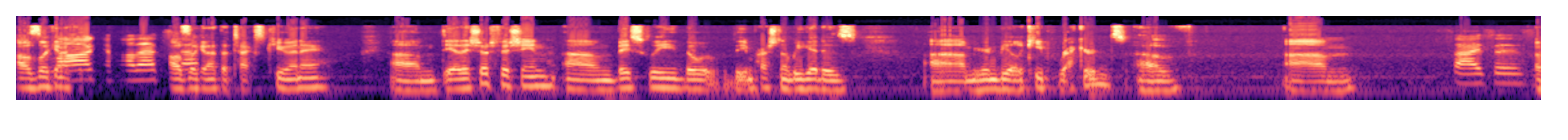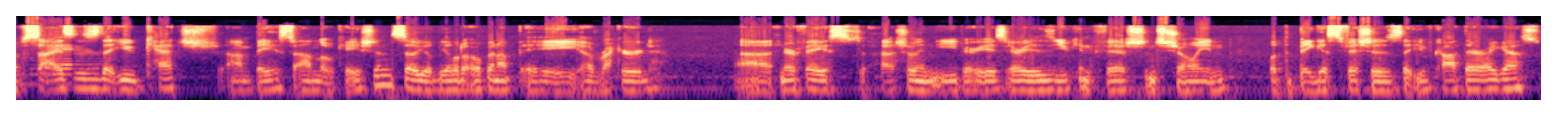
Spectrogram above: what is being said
I was looking at. and all that I was stuff. looking at the text Q and A. Um, yeah, they showed fishing. Um, basically, the the impression that we get is um, you're going to be able to keep records of um, sizes. of sizes that you catch um, based on location. So you'll be able to open up a, a record uh, interface uh, showing the various areas you can fish and showing what the biggest fish is that you've caught there, I guess.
